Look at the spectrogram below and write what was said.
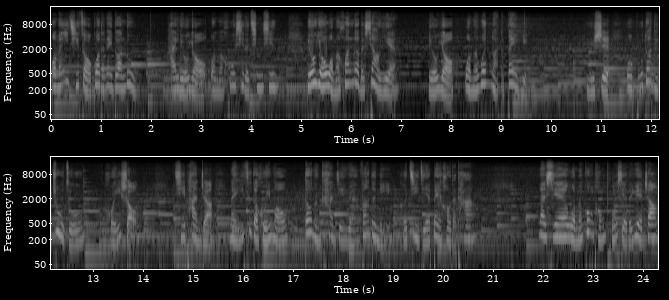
我们一起走过的那段路，还留有我们呼吸的清新，留有我们欢乐的笑靥，留有我们温暖的背影，于是我不断的驻足、回首，期盼着每一次的回眸都能看见远方的你和季节背后的他。那些我们共同谱写的乐章，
